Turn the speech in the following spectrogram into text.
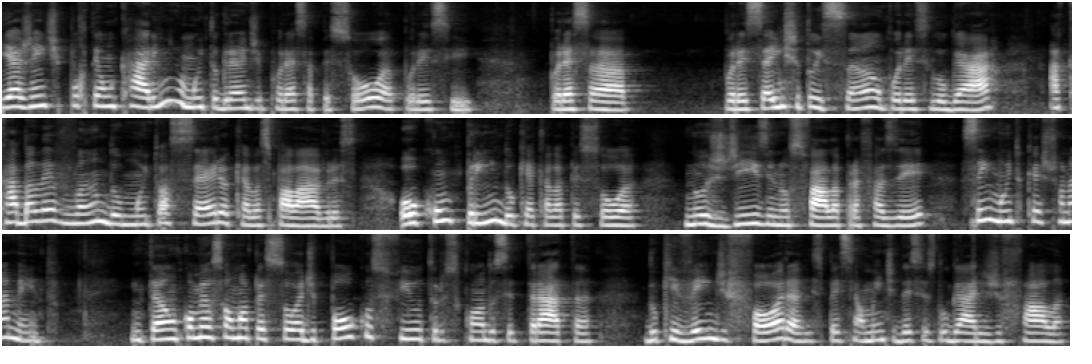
E a gente, por ter um carinho muito grande por essa pessoa, por esse, por essa, por essa instituição, por esse lugar, acaba levando muito a sério aquelas palavras ou cumprindo o que aquela pessoa nos diz e nos fala para fazer, sem muito questionamento. Então, como eu sou uma pessoa de poucos filtros quando se trata do que vem de fora, especialmente desses lugares de fala,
